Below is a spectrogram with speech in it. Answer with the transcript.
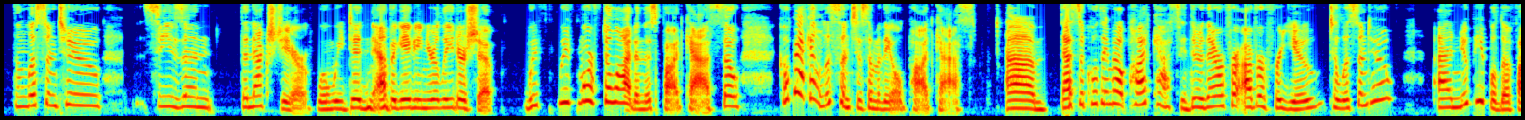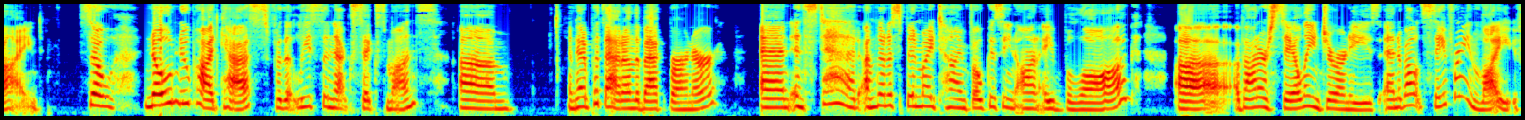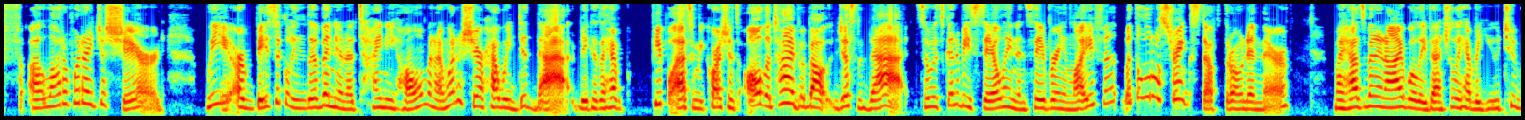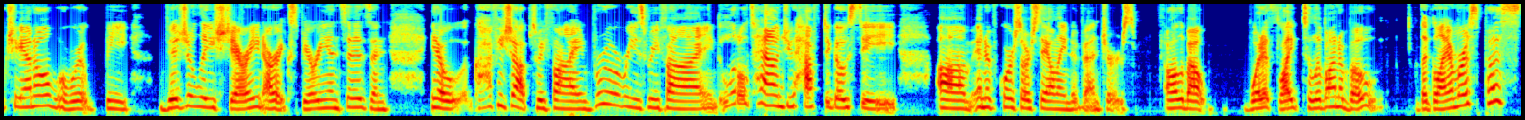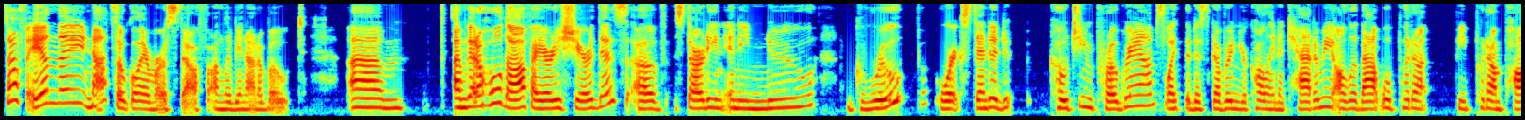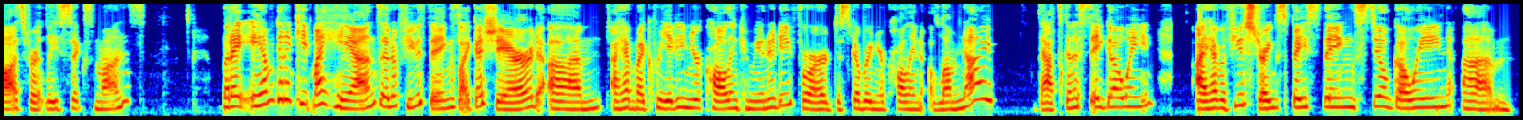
then listen to season the next year when we did navigating your leadership. We've, we've morphed a lot in this podcast. So go back and listen to some of the old podcasts. Um, that's the cool thing about podcasting. They're there forever for you to listen to and new people to find. So no new podcasts for the, at least the next six months. Um, I'm going to put that on the back burner. And instead, I'm going to spend my time focusing on a blog uh, about our sailing journeys and about savoring life. A lot of what I just shared. We are basically living in a tiny home, and I want to share how we did that because I have people asking me questions all the time about just that. So it's going to be sailing and savoring life with a little strength stuff thrown in there. My husband and I will eventually have a YouTube channel where we'll be visually sharing our experiences and, you know, coffee shops we find, breweries we find, little towns you have to go see. Um, and of course, our sailing adventures, all about what it's like to live on a boat, the glamorous stuff and the not so glamorous stuff on living on a boat. Um, I'm going to hold off. I already shared this of starting any new group or extended coaching programs like the Discovering Your Calling Academy. All of that will put on, be put on pause for at least six months. But I am going to keep my hands in a few things, like I shared. Um, I have my Creating Your Calling community for our Discovering Your Calling alumni. That's going to stay going. I have a few strengths based things still going. Um,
